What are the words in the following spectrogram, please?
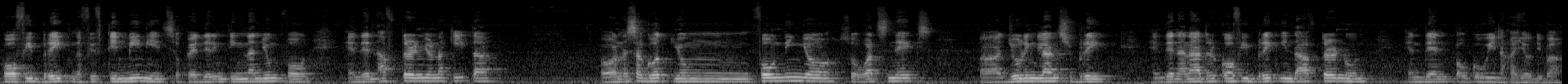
coffee break na 15 minutes. So, pwede rin tingnan yung phone. And then, after nyo nakita, o nasagot yung phone ninyo. So what's next? Uh, during lunch break and then another coffee break in the afternoon and then pag-uwi na kayo, di ba?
